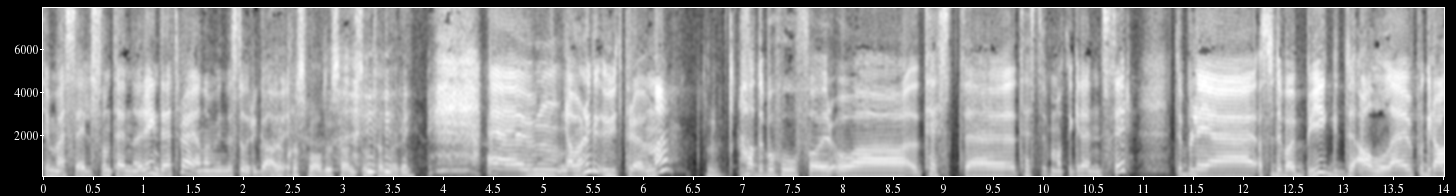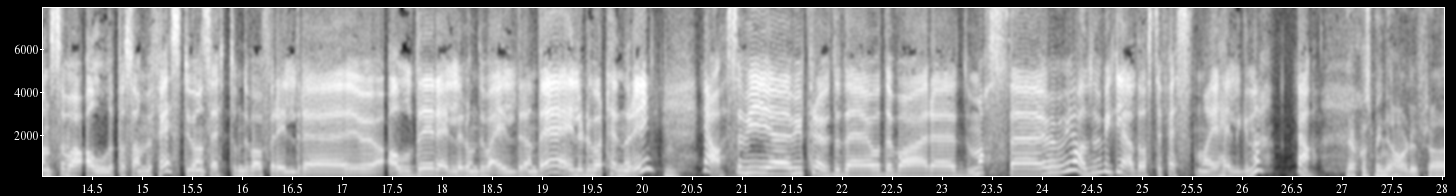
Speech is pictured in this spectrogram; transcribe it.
til meg selv som tenåring. Det tror jeg er en av mine store Ja, gaver. hvordan var du selv som tenåring? Jeg var nok utprøvende. Hadde behov for å teste, teste grenser. Det, ble, altså det var bygd. Alle, på Gran så var alle på samme fest, uansett om du var foreldrealder, eller om du var eldre enn det, eller du var tenåring. Ja, så vi, vi prøvde det, og det var eh, masse Ja, vi gleda oss til festene i helgene. Ja. Ja, Hvilke minner har du fra,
